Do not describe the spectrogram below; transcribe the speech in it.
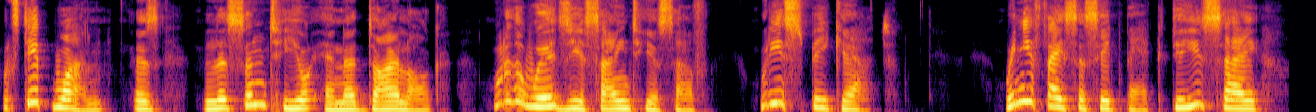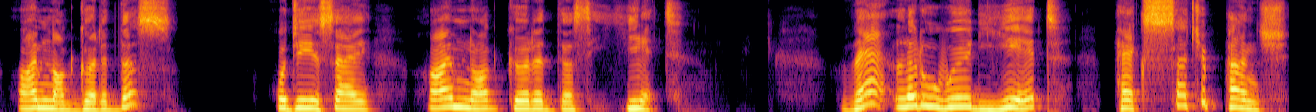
Well, step one is Listen to your inner dialogue. What are the words you're saying to yourself? What do you speak out? When you face a setback, do you say, I'm not good at this? Or do you say, I'm not good at this yet? That little word yet packs such a punch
